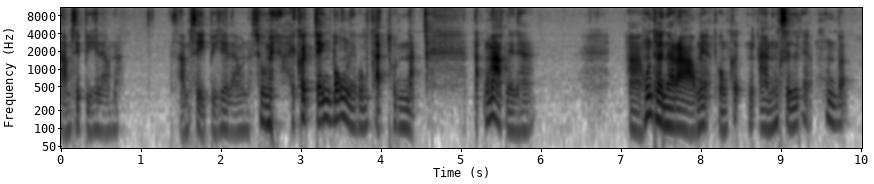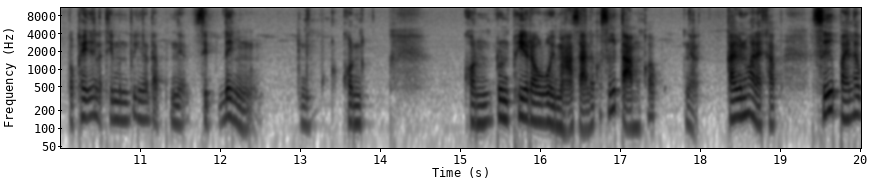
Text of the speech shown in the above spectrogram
สามสิบปีที่แล้วนะสามสี่ปีที่แล้วนะสู้ไม่ได้ก็เจ๊งบ้งเลย ผมขาดทุนหนักหนักมากเลยนะฮะหุ้นเทอร์นาราวเนี่ยผมก็อ่านหนังสือเนี่ยหุ้นแบบประเภทนี้แหละที่มันวิ่งระดับเนี่ยสิบเด้งคนคนรุ่นพี่เรารวยมหาศาลแล้วก็ซื้อตามก็เนี่ยกลายเป็นว่าอะไรครับ ซื้อไปแล้ว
